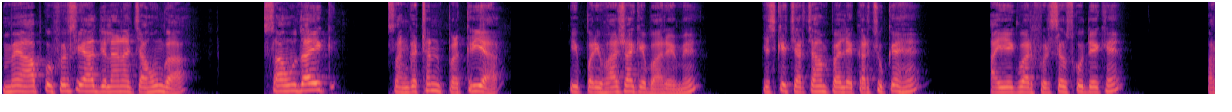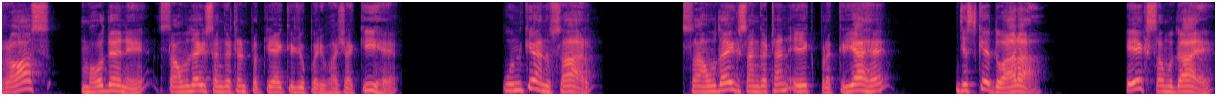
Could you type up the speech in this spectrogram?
मैं आपको फिर से याद दिलाना चाहूँगा सामुदायिक संगठन प्रक्रिया की परिभाषा के बारे में जिसकी चर्चा हम पहले कर चुके हैं। आइए एक बार फिर से उसको देखें। रॉस महोदय ने सामुदायिक संगठन प्रक्रिया की जो परिभाषा की है, उनके अनुसार सामुदायिक संगठन एक प्रक्रिया है जिसके द्वारा एक समुदाय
